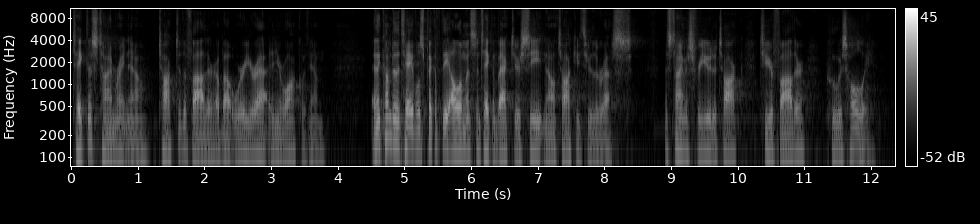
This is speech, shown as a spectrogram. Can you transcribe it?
Take this time right now, talk to the Father about where you're at in your walk with Him. And then come to the tables, pick up the elements, and take them back to your seat, and I'll talk you through the rest. This time is for you to talk to your Father who is holy.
